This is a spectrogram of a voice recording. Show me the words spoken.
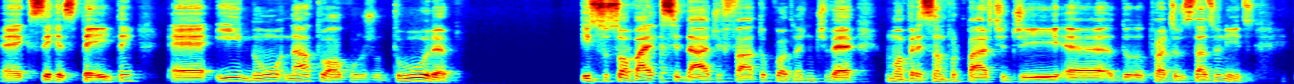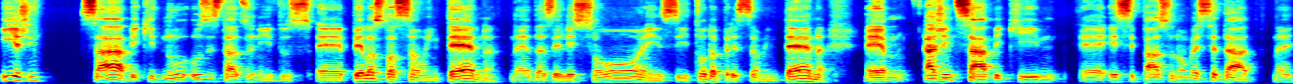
é, que se respeitem, e no, na atual conjuntura. Isso só vai se dar de fato quando a gente tiver uma pressão por parte de, eh, do, por parte dos Estados Unidos. E a gente sabe que nos Estados Unidos, eh, pela situação interna, né, das eleições e toda a pressão interna, eh, a gente sabe que eh, esse passo não vai ser dado, né?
